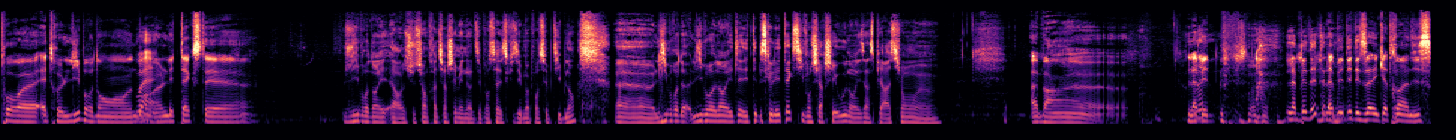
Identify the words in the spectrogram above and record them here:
pour être libre dans, les textes et, libre dans les. Alors je suis en train de chercher mes notes, c'est pour ça excusez-moi pour ce petit blanc. Euh, libre de- libre dans les, les- parce que les textes ils vont chercher où dans les inspirations. euh? Ah ben. euh, la. B- La BD, la BD des années 90.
